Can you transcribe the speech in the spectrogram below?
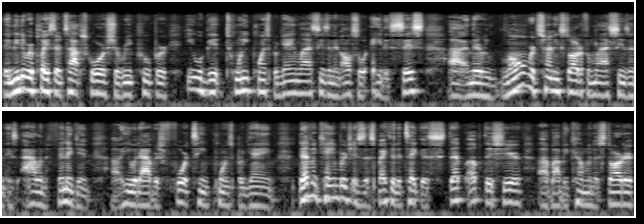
They need to replace their top scorer, Sharife Cooper. He will get 20 points per game last season and also eight assists. Uh, and their lone returning starter from last season is Allen Flanigan. Uh, he would average 14 points per game. Devan Cambridge is expected to take a step up this year uh, by becoming a starter.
